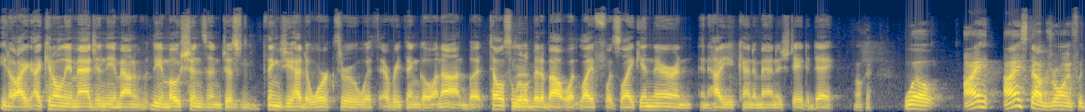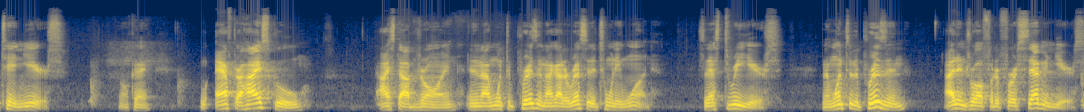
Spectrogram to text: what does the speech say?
you know, I, I, can only imagine the amount of the emotions and just mm-hmm. things you had to work through with everything going on. But tell us a little bit about what life was like in there and, and how you kind of managed day to day. Okay. Well, I I stopped drawing for ten years. Okay. After high school, I stopped drawing, and then I went to prison. I got arrested at 21, so that's three years. And I went to the prison I didn't draw for the first seven years.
